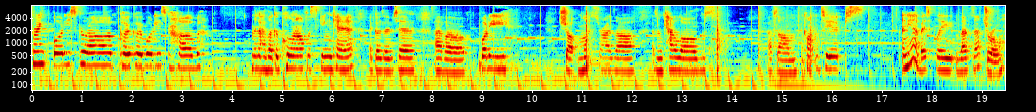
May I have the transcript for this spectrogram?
Frank body scrub, Cocoa body scrub, and then I have like a corner for skincare that goes over to, I have a body shop moisturizer, have some catalogs, I have some cotton tips, and yeah, basically that's that drawer.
